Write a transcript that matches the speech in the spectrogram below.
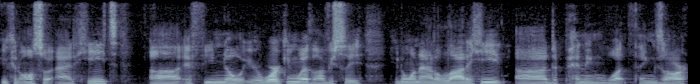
You can also add heat uh, if you know what you're working with. Obviously, you don't want to add a lot of heat uh, depending what things are,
